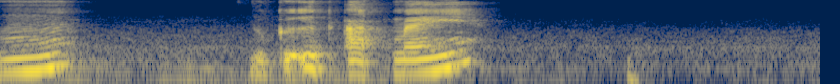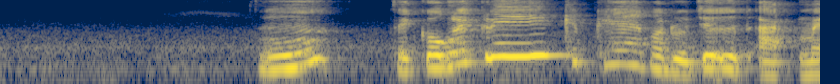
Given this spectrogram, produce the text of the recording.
หืมหนูก็อึดอัดไหมหืมใส่กรงเล็กๆแคบๆพอหนูจะอึดอัดไหม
